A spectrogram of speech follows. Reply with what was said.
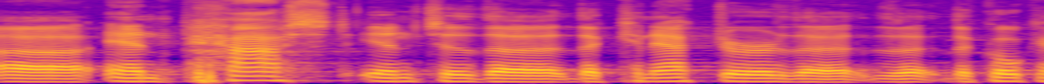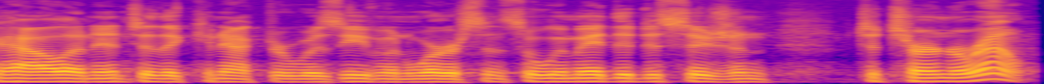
uh, and passed into the, the connector, the, the, the Coquihalla into the connector was even worse. And so we made the decision to turn around.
